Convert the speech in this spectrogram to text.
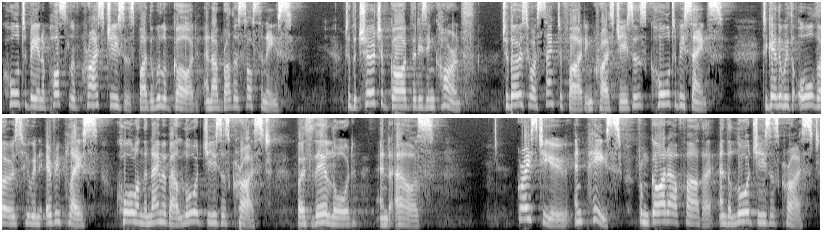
called to be an apostle of Christ Jesus by the will of God, and our brother Sosthenes, to the church of God that is in Corinth, to those who are sanctified in Christ Jesus, called to be saints, together with all those who in every place call on the name of our Lord Jesus Christ, both their Lord and ours. Grace to you and peace from God our Father and the Lord Jesus Christ.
